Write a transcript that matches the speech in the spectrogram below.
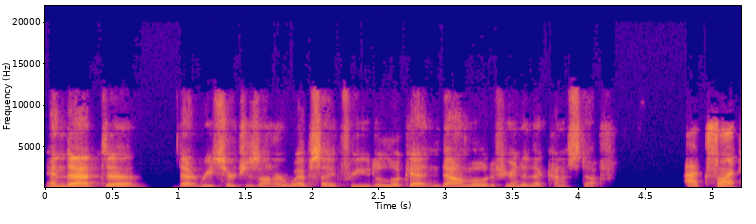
And that uh, that research is on our website for you to look at and download if you're into that kind of stuff. Excellent.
